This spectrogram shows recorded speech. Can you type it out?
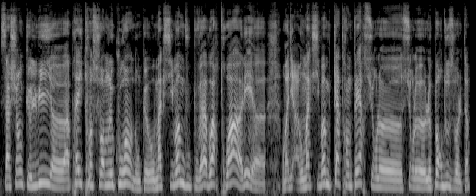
Sachant que lui, euh, après, il transforme le courant. Donc au maximum, vous pouvez avoir 3, allez, on va dire au maximum 4 ampères sur le, sur le, port 12 volts. Hein.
